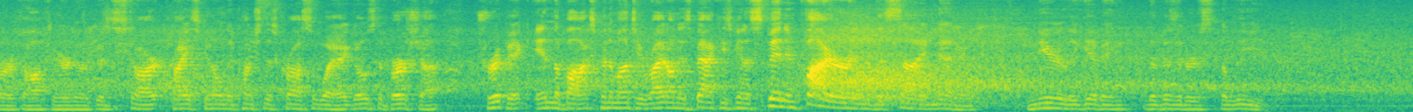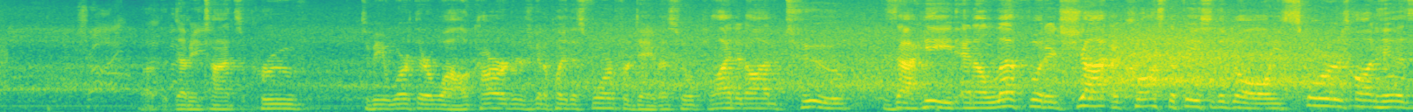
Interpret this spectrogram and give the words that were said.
Off here to a good start. Price can only punch this cross away. Goes to Berisha. Tripić in the box. Pinamonti right on his back. He's going to spin and fire into the side netting, nearly giving the visitors the lead. But the debutantes prove to be worth their while. Carter's going to play this forward for Davis, who applied it on to Zahid, and a left-footed shot across the face of the goal. He scores on his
